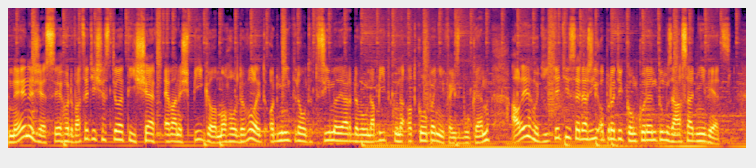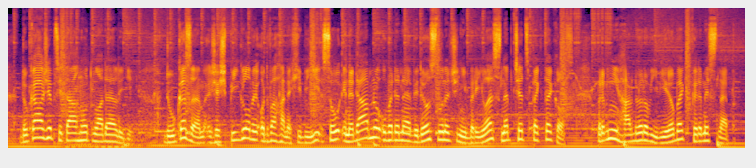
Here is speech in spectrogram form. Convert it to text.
Nejenže si jeho 26-letý šéf Evan Spiegel mohl dovolit odmítnout 3 miliardovou nabídku na odkoupení Facebookem, ale jeho dítěti se daří oproti konkurentům zásadní věc. Dokáže přitáhnout mladé lidi. Důkazem, že Špíglovi odvaha nechybí, jsou i nedávno uvedené videosluneční brýle Snapchat Spectacles, první hardwareový výrobek firmy Snap.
